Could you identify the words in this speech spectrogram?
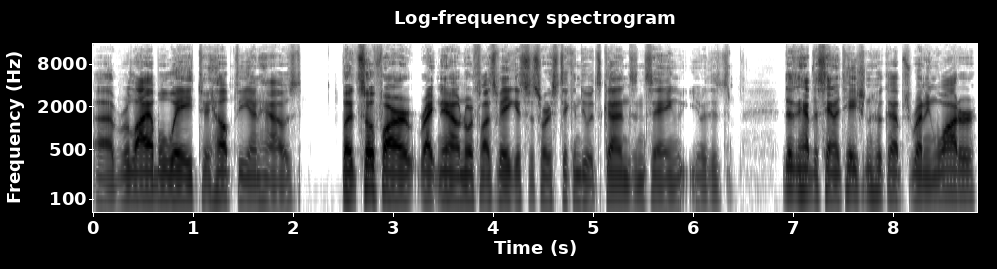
uh, reliable way to help the unhoused. But so far, right now, North Las Vegas is sort of sticking to its guns and saying, you know, this doesn't have the sanitation hookups, running water,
